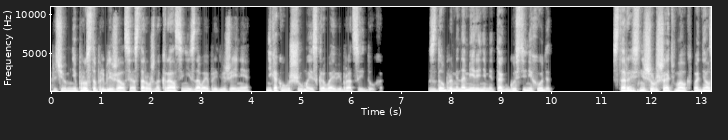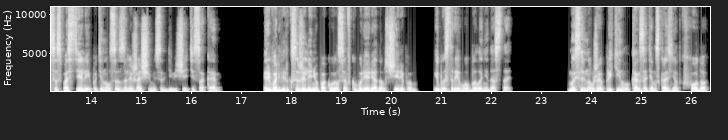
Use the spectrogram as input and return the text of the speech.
Причем не просто приближался, а осторожно крался, не издавая при движении никакого шума и скрывая вибрации духа. С добрыми намерениями так в гости не ходят. Стараясь не шуршать, Малк поднялся с постели и потянулся за лежащими среди вещей тесаками. Револьвер, к сожалению, покоился в кобуре рядом с черепом, и быстро его было не достать. Мысленно уже прикинул, как затем скользнет к входу,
